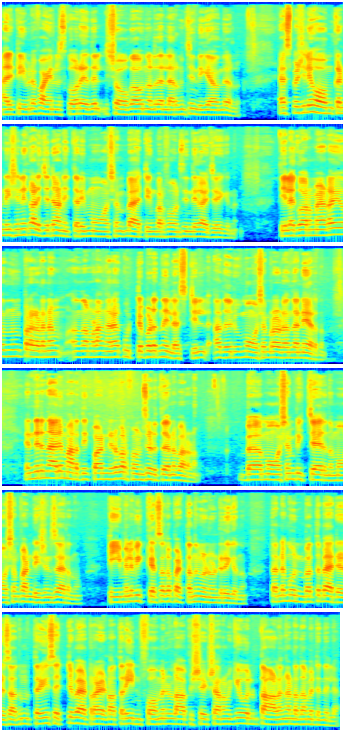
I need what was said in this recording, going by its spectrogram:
അല്ലെങ്കിൽ ടീമിന്റെ ഫൈനൽ സ്കോർ ഏതിൽ ഷോക്കാവും എന്നുള്ളത് എല്ലാവർക്കും ചിന്തിക്കാവുന്നതേ ഉള്ളൂ. എസ്പെഷ്യലി ഹോം കണ്ടീഷനിൽ കളിച്ചിട്ടാണ് ഇത്രയും മോശം ബാറ്റിംഗ് പെർഫോമൻസ് ഇന്ത്യ കാഴ്ചവെക്കുന്നത്. തിലക് വർമ്മയുടെ ഒന്നും പ്രകടനം നമ്മളങ്ങനെ കുറ്റപ്പെടുത്തുന്നില്ല. സ്റ്റിൽ അതൊരു മോശം പ്രകടനം തന്നെയായിരുന്നു. എന്നിരുന്നാലും ഹർദിക് പാണ്ഡ്യയുടെ പെർഫോമൻസ് എടുത്തു തന്നെ പറയണം. മോശം പിച്ചായിരുന്നു മോശം കണ്ടീഷൻസ് ആയിരുന്നു. ടീമിൽ വിക്കറ്റ്സ് ഒക്കെ പെട്ടെന്ന് വീണുകൊണ്ടിരിക്കുന്നു. തന്റെ മുൻപത്തെ ബാറ്റേഴ്സ് അതും ഇത്രയും സെറ്റ് ബാറ്ററായിട്ട് അത്രയും ഇൻഫോമിനുള്ള അഭിഷേക് ശർമ്മയ്ക്ക് പോലും താളം കണ്ടെത്താൻ പറ്റുന്നില്ല.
